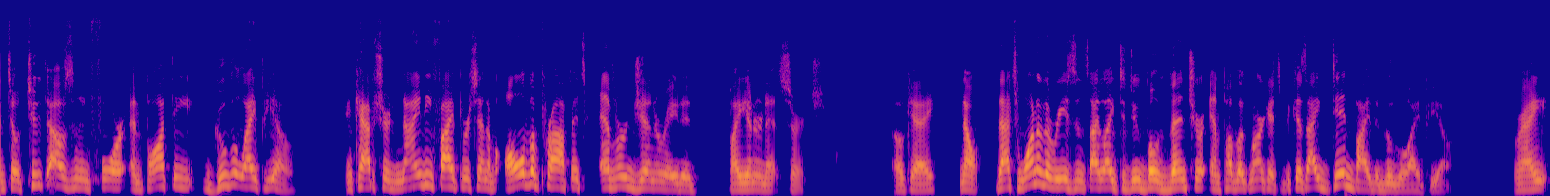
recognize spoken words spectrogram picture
until 2004 and bought the Google IPO and captured 95% of all the profits ever generated by internet search. Okay? Now, that's one of the reasons I like to do both venture and public markets because I did buy the Google IPO, right?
